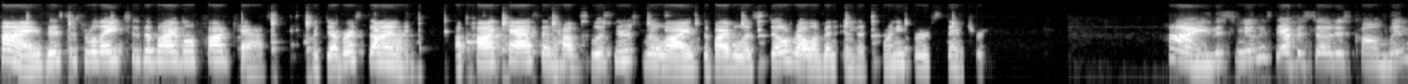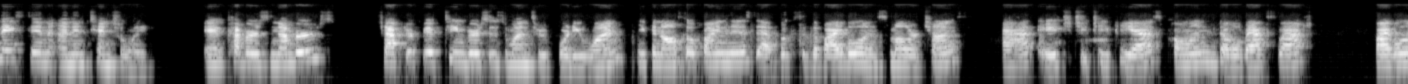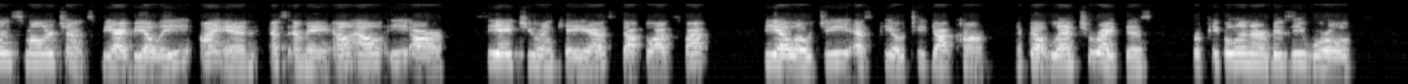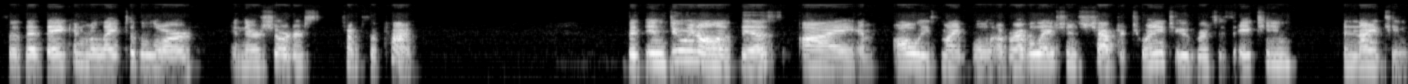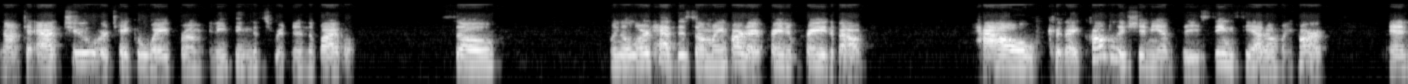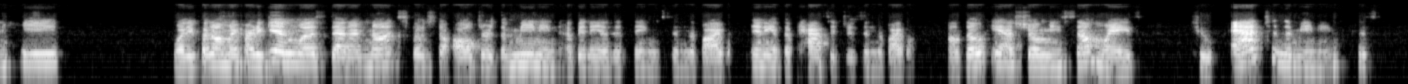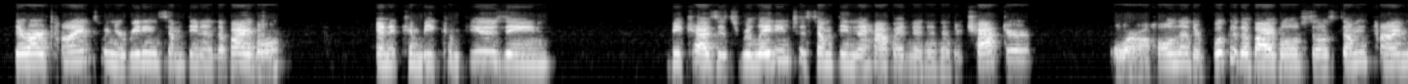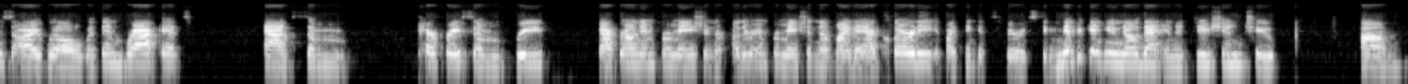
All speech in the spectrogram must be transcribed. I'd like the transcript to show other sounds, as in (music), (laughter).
Hi, this is Relate to the Bible podcast with Deborah Styling, a podcast that helps listeners realize the Bible is still relevant in the 21st century. Hi, this newest episode is called When They Sin Unintentionally. It covers Numbers chapter 15, verses 1 through 41. You can also find this at Books of the Bible in smaller chunks at https colon double backslash Bible in smaller chunks, B I B L E I N S M A L L E R C H U N K S dot blogspot, B L O G S P O T dot com. I felt led to write this for people in our busy world so that they can relate to the Lord in their shorter chunks of time. But in doing all of this, I am always mindful of Revelations chapter 22, verses 18 and 19, not to add to or take away from anything that's written in the Bible. So when the Lord had this on my heart, I prayed and prayed about how could I accomplish any of these things he had on my heart. And he, what he put on my heart again was that I'm not supposed to alter the meaning of any of the things in the Bible, any of the passages in the Bible. Although he has shown me some ways to add to the meaning, because there are times when you're reading something in the Bible and it can be confusing because it's relating to something that happened in another chapter or a whole nother book of the Bible. So sometimes I will, within brackets, add some, paraphrase some brief background information or other information that might add clarity. If I think it's very significant, you know that in addition to um,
